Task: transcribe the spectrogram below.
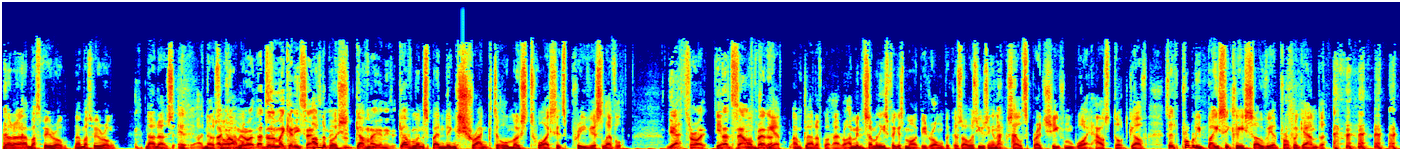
No, no, that must be wrong. That must be wrong. No, no, s- uh, no. That sorry, can't I'm be right. That doesn't make any sense. Under. Bush, It doesn't make any government, sense. government spending shrank to almost twice its previous level. Yeah, that's right. Yeah. that sounds I'm, better. Yeah, I'm glad I've got that right. I mean, some of these figures might be wrong because I was using an Excel spreadsheet from whitehouse.gov. So it's probably basically Soviet propaganda.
